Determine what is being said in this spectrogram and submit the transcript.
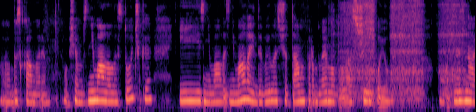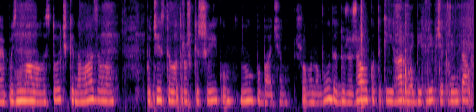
без камери. В общем, знімала листочки і знімала, знімала і дивилась, що там проблема була з шийкою. От, не знаю, познімала листочки, намазала, почистила трошки шийку. Ну, побачимо, що воно буде. Дуже жалко, такий гарний бігліпчик. Він так.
